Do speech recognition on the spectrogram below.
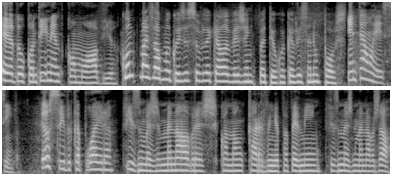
É do continente, como óbvio. Conte mais alguma coisa sobre aquela vez em que bateu com a cabeça no poste. Então é assim. Eu saí de capoeira, fiz umas manobras quando um carro vinha para pé de mim. Fiz umas manobras, ó,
